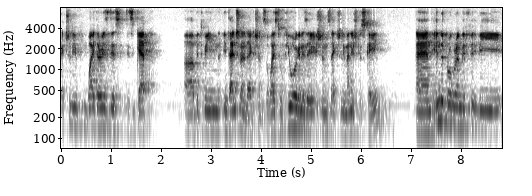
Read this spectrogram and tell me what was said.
actually why there is this, this gap uh, between intention and action. So why so few organizations actually manage to scale. And in the program, we, we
